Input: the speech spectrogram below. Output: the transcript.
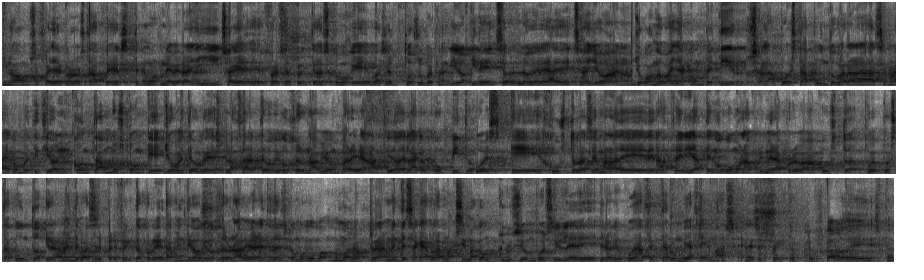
no vamos a fallar con los tapers, tenemos nevera allí, o sea que por ese aspecto es como que va a ser todo súper tranquilo. Y de hecho, lo que le ha dicho a Joan, yo cuando vaya a competir, o sea, la puesta a punto para la semana de competición, contamos con que yo me tengo que desplazar, tengo que coger un avión para ir a la ciudad en la que compito. Pues eh, justo la semana de, la feria tengo como la primera prueba puesta, pu- puesta a punto y realmente va a ser perfecto porque también tengo que coger un avión. Entonces, como que va- vamos a realmente sacar la máxima conclusión posible de, de lo que puede afectar un viaje más en ese aspecto. ¿Has buscado lo de esto?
